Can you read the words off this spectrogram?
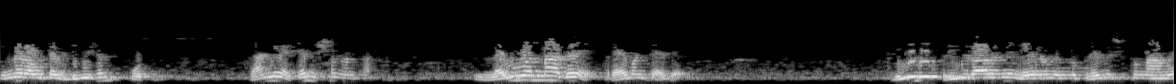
ఇన్నర్ అవుటర్ డివిజన్ పోతుంది. దాన్ని అటెన్షన్ అంటారు. లవ్ అన్నా అదే ప్రేమ అంటే అదే. ప్రియుడు ప్రియురాలని నేను నిన్ను ప్రేమిస్తున్నాను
